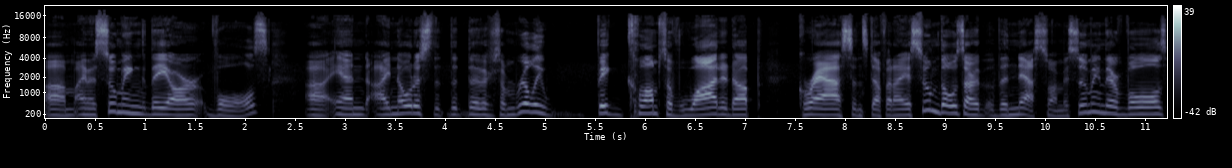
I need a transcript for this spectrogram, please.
um, I'm assuming they are voles. Uh, and I noticed that, that there's some really big clumps of wadded up grass and stuff and i assume those are the nests. So i'm assuming they're voles.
